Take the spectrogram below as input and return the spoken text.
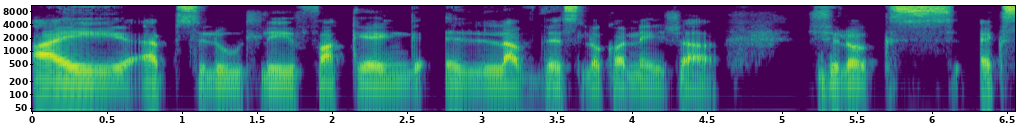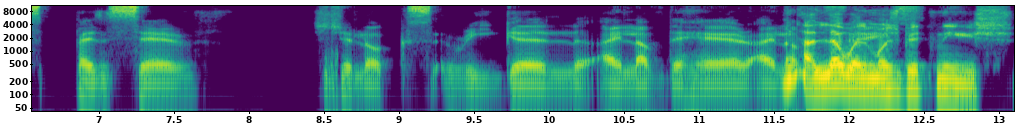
I absolutely fucking love this look on Naysha. She looks expensive. She looks regal. I love the hair. I love l-ewel face. mux bitnix.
